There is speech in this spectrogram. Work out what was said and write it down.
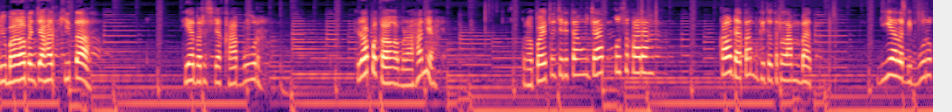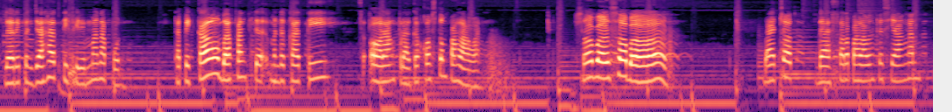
Di mana penjahat kita? Dia baru saja kabur. Kenapa kau nggak menahannya? Kenapa itu jadi tanggung jawabku sekarang? Kau datang begitu terlambat. Dia lebih buruk dari penjahat di film mana pun. Tapi kau bahkan tidak mendekati seorang peraga kostum pahlawan. Sabar, sabar. Bacot, dasar pahlawan kesiangan.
